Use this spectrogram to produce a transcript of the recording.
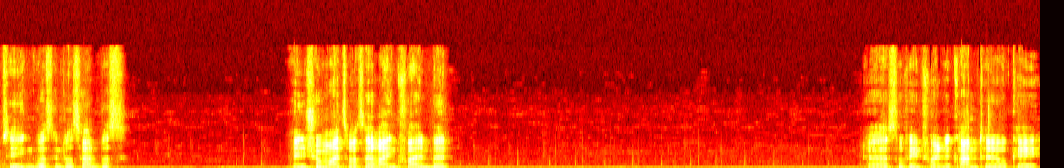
Ist hier irgendwas Interessantes? Wenn ich schon mal ins Wasser reingefallen bin. Da ist auf jeden Fall eine Kante, okay.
